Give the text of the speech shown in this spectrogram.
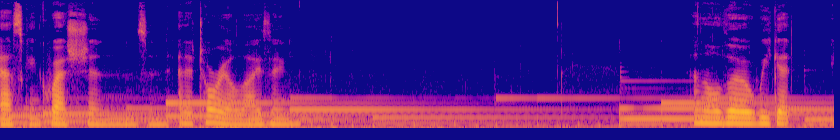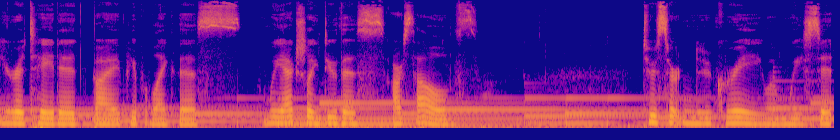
asking questions and editorializing. Although we get irritated by people like this, we actually do this ourselves to a certain degree when we sit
